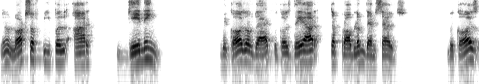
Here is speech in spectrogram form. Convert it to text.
You know, lots of people are gaining because of that, because they are the problem themselves. Because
